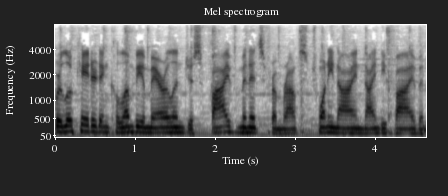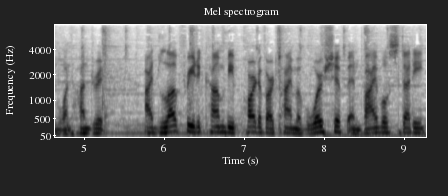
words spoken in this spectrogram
We're located in Columbia, Maryland, just five minutes from routes 29, 95, and 100. I'd love for you to come be part of our time of worship and Bible study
